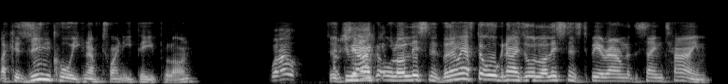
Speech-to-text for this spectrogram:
like a Zoom call you can have 20 people on. Well, so uh, do we get all our listeners? But then we have to organise all our listeners to be around at the same time.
